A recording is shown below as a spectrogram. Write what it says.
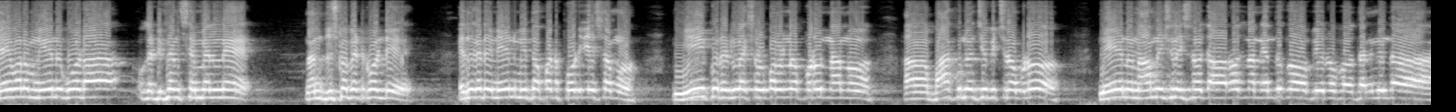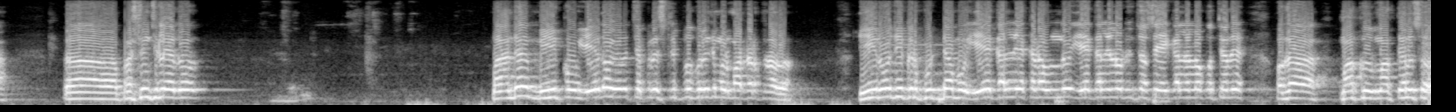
కేవలం నేను కూడా ఒక డిఫెన్స్ ఎమ్మెల్యేనే. నన్ను దృష్టిలో పెట్టుకోండి. ఎందుకంటే నేను మీతో పాటు పోటీ చేశాము. మీకు రెండు లక్షల రూపాయలు ఉన్నప్పుడు నన్ను బాకుందని చూపించినప్పుడు నేను నామినేషన్ ఇచ్చిన రోజు ఆ రోజు నన్ను ఎందుకు మీరు దాని మీద ప్రశ్నించలేదు? అంటే మీకు ఏదో ఏదో చెప్పిన స్ట్రిప్ గురించి మీరు మాట్లాడుతున్నారు. ఈ రోజు ఇక్కడ పుట్టాము. ఏ గల్లీ ఎక్కడ ఉందో ఏ గల్లీలో నుంచి వస్తే ఏ గల్లీలోకి వచ్చేది? ఒక మాకు మాకు తెలుసు.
